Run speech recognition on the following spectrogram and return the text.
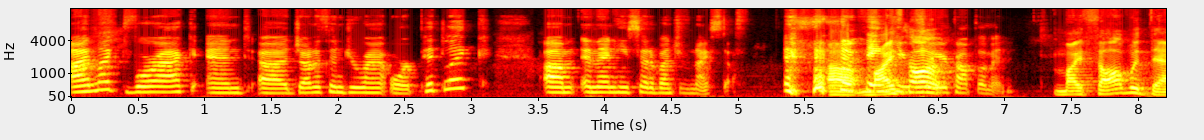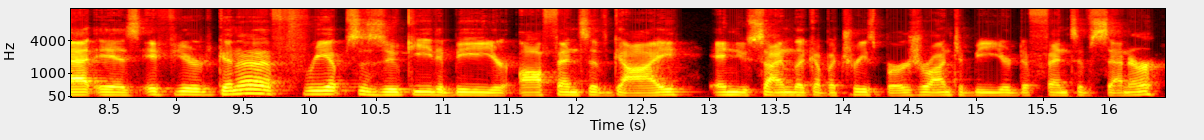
I liked Vorak and uh, Jonathan Drouin or Pitlick. Um, and then he said a bunch of nice stuff. Thank my you thought- for your compliment. My thought with that is if you're gonna free up Suzuki to be your offensive guy and you sign like a Patrice Bergeron to be your defensive center,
